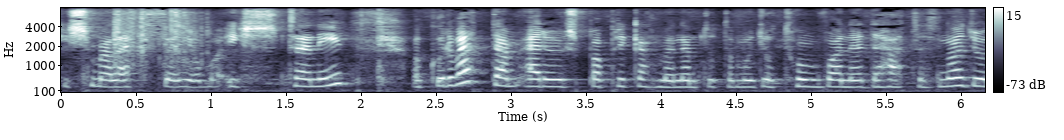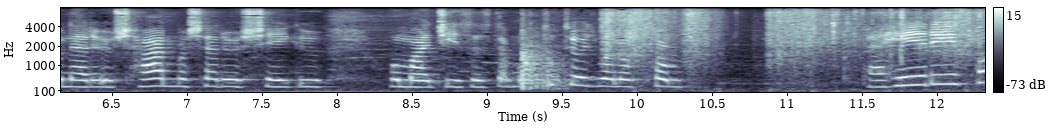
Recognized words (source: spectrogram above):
kis meleg szanyóba isteni. Akkor vettem erős paprikát, mert nem tudtam, hogy otthon van-e, de hát ez nagyon erős, hármas erősségű. Oh my Jesus, de most tudja, hogy van otthon fehérrépa.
